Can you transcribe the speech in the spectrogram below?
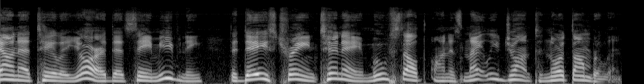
Down at Taylor Yard that same evening, the day's train 10A moved south on its nightly jaunt to Northumberland.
